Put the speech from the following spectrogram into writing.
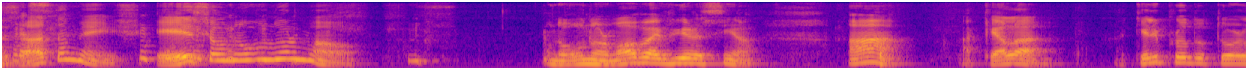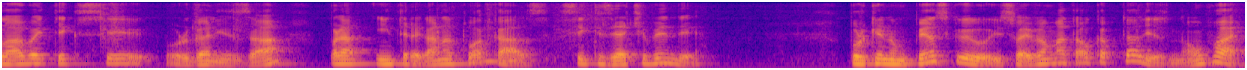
compras. exatamente. Esse é o novo normal. O novo normal vai vir assim, ó. Ah, aquela, aquele produtor lá vai ter que se organizar para entregar na tua casa, se quiser te vender. Porque não pensa que isso aí vai matar o capitalismo, não vai.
